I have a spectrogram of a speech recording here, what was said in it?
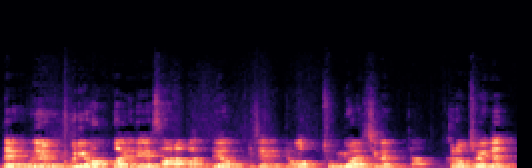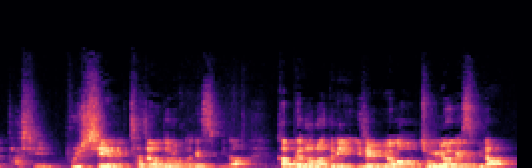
네, 오늘 의료학과에 대해서 알아봤는데요. 이제 영업 종료할 시간입니다. 그럼 저희는 다시 불시에 찾아오도록 하겠습니다. 카페 러너들이 이제 영업 종료하겠습니다.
